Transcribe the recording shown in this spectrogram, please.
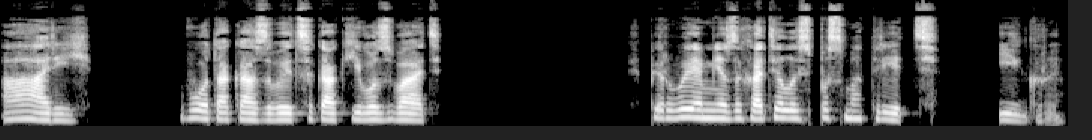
«Арий!» Вот, оказывается, как его звать. Впервые мне захотелось посмотреть игры.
